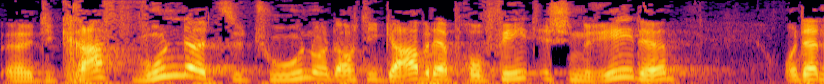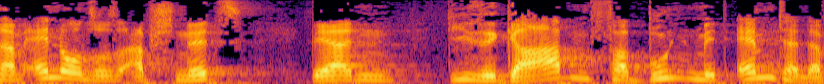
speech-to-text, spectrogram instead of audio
äh, die Kraft, Wunder zu tun und auch die Gabe der prophetischen Rede. Und dann am Ende unseres Abschnitts werden diese Gaben verbunden mit Ämtern. Da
